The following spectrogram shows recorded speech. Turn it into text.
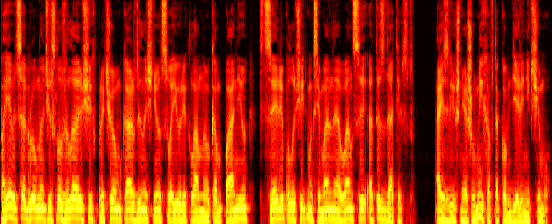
Появится огромное число желающих, причем каждый начнет свою рекламную кампанию с целью получить максимальные авансы от издательств, а излишняя шумиха в таком деле ни к чему.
